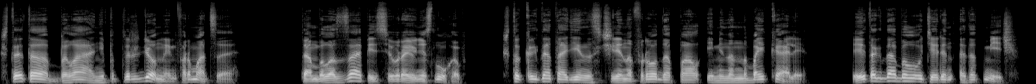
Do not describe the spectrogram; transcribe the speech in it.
что это была неподтвержденная информация. Там была запись в районе слухов, что когда-то один из членов рода пал именно на Байкале и тогда был утерян этот меч.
